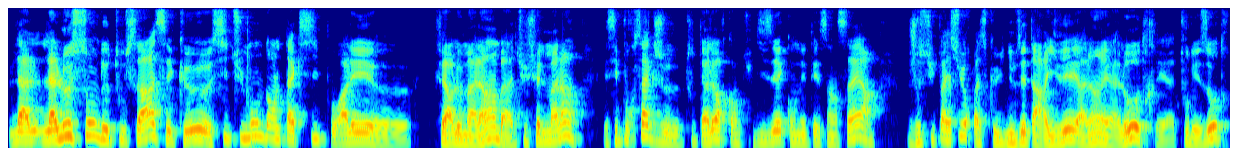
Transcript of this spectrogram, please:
la, leçon de tout ça, c'est que si tu montes dans le taxi pour aller euh, faire le malin, bah, tu fais le malin. Et c'est pour ça que tout à l'heure, quand tu disais qu'on était sincère, je suis pas sûr parce qu'il nous est arrivé à l'un et à l'autre et à tous les autres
